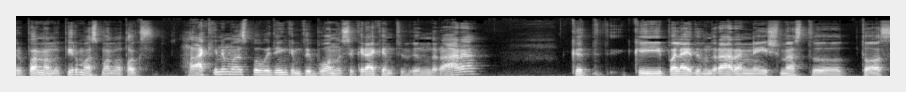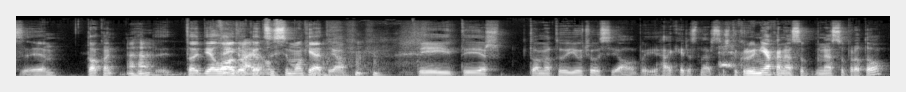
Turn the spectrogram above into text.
Ir pamenu, pirmas mano toks hakinimas, pavadinkim, tai buvo nusikrekinti Vindrarą, kad kai paleidai Vindrarą neišmestų tos, e, to, Aha. to dialogo, Free kad trial. susimokėti jo. Tai, tai aš tuo metu jaučiausi jo labai hakeris, nors iš tikrųjų nieko nesu, nesupratau.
